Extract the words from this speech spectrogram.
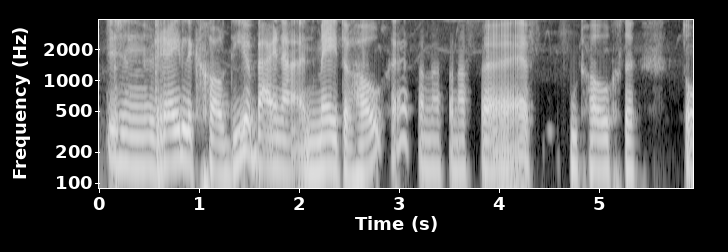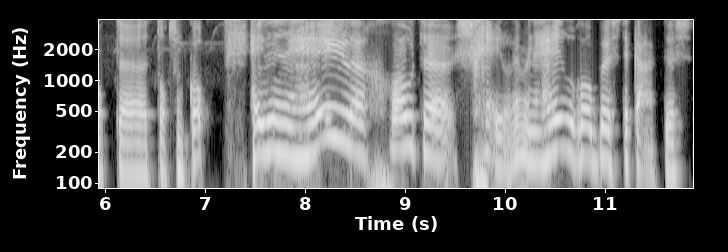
Het is een redelijk groot dier, bijna een meter hoog, hè, vanaf, vanaf uh, voethoogte tot, uh, tot zijn kop. Heeft een hele grote schedel, een heel robuuste kaak. Dus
